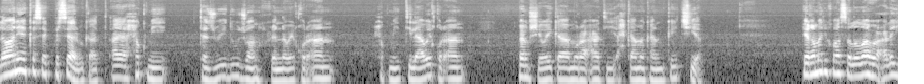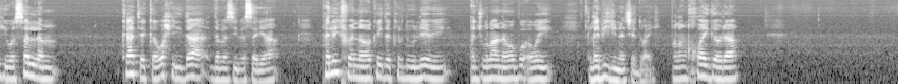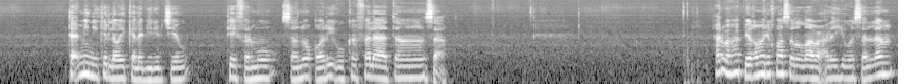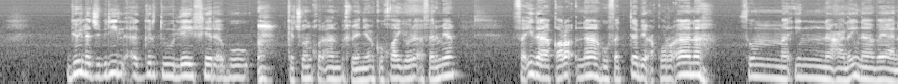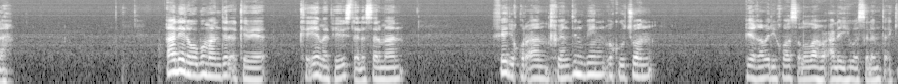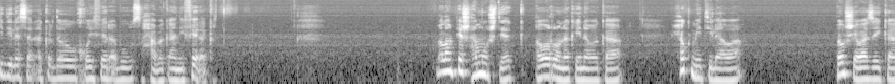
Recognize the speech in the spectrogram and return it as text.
لەوانەیە کەسێک پرسیار بکات ئایا حکمی تەجوید و جوان خوێندنەوەی قورآن حکمی تیلاوەی قورآن بەم شێوەی کە مراعاتی ئەحکامەکان بکەیت چییە پێغەمەری خوا صلی الله عليه وسلم کاتێک کە وەحی دا دەبەزی بەسەریا پەلەی خوێندنەوەکەی دەکرد و لێوی ئەجوڵانەوە بۆ ئەوەی لەبیری نەچێ دوایی بەڵام خوای گەورە تەئمینی کرد لەوەی کە لە بیری بچێ و پێی فەرموو سەنوقریئوکە فەلا تەنسا هەروەها پێغەمەری خوا صلی الله علیه وسلم گوێی لە جبریل ئەگرت و لێی فێر ئەبوو کە چۆن قورآن بخوێنێ وەکو خوای گەورە ئەفەرمێ فإذا قرأناه فاتبع قرآنه ثم إن علينا بيانه ئا لێرەوە بۆمان دەرئەکەوێ کە ئێمە پێویستە لەسەرمان فێری قورئان خوێندن بین وەکو چۆن پێغەمەری خوا صلی الله عليه وسلم تەکیدی لەسەر ئەکردەوە و خۆی فێر ئەبوو سەحابەکانی فێر ئەکرد بەڵام پێش هەموو شتێک ئەوە ڕوونەکەینەوە کە حکمی تیلاوە بەو شێوازەی کە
